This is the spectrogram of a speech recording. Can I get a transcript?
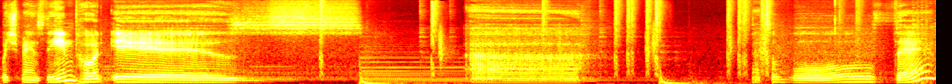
Which means the input is... Uh, that's a wall there.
